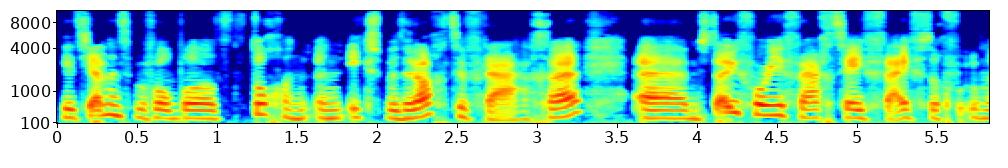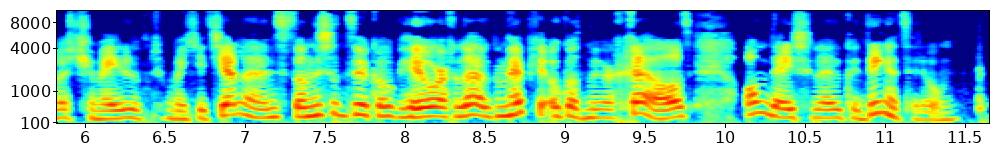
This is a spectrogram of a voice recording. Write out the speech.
je challenge bijvoorbeeld toch een, een x bedrag te vragen. Um, stel je voor je vraagt 7,50 omdat je meedoet met je challenge. Dan is het natuurlijk ook heel erg leuk. Dan heb je ook wat meer geld om deze leuke dingen te doen.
